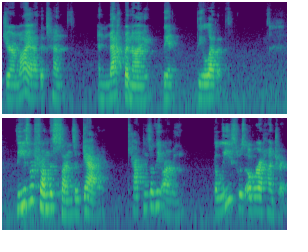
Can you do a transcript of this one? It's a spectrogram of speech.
Jeremiah the tenth, and Machbanai the, the eleventh. These were from the sons of Gad, captains of the army. The least was over a hundred,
